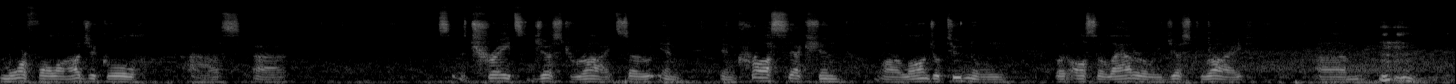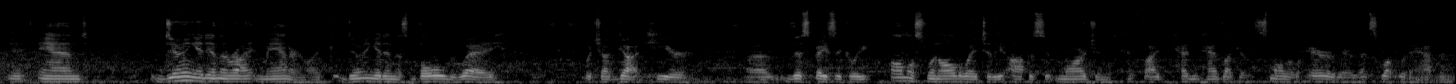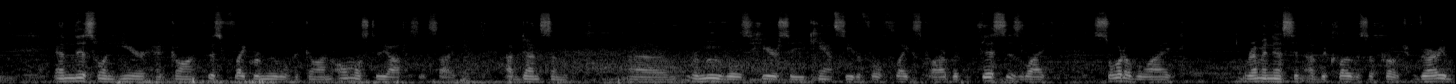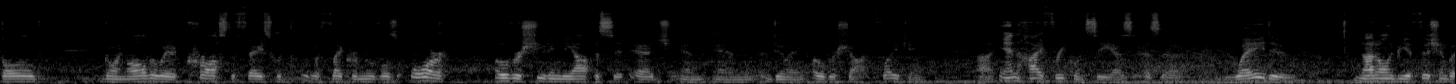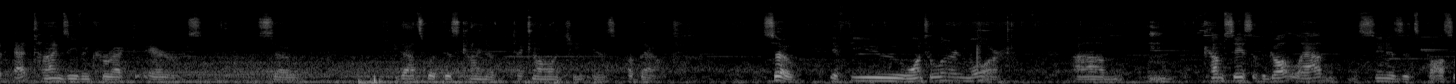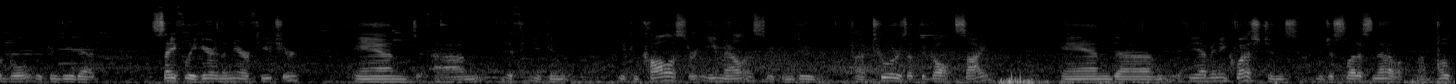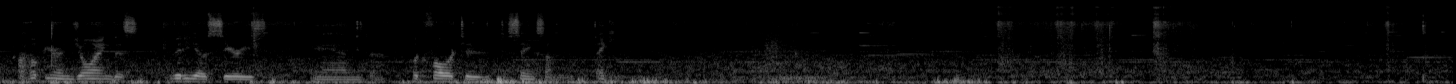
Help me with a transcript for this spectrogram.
morphological uh, uh, traits just right. So in in cross section uh, longitudinally, but also laterally just right. Um, and doing it in the right manner, like doing it in this bold way, which I've got here. Uh, this basically almost went all the way to the opposite margin. If I hadn't had like a small little error there, that's what would happen. And this one here had gone, this flake removal had gone almost to the opposite side. I've done some uh, removals here so you can't see the full flake scar, but this is like sort of like reminiscent of the Clovis approach. Very bold, going all the way across the face with, with flake removals or overshooting the opposite edge and, and doing overshot flaking uh, in high frequency as, as a way to not only be efficient but at times even correct errors. So that's what this kind of technology is about. So if you want to learn more, um, come see us at the Gault Lab as soon as it's possible. We can do that safely here in the near future. And um, if you can, you can call us or email us. You can do uh, tours at the Gault site. And um, if you have any questions, just let us know. I hope, I hope you're enjoying this video series and uh, look forward to, to seeing some of you. Thank you.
